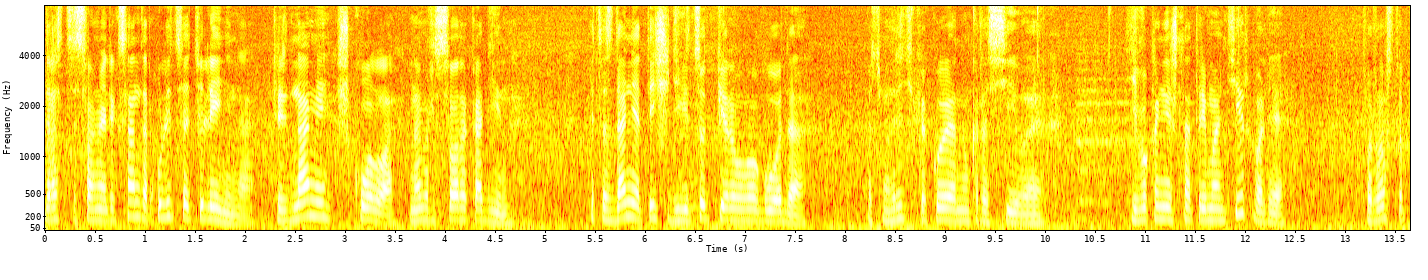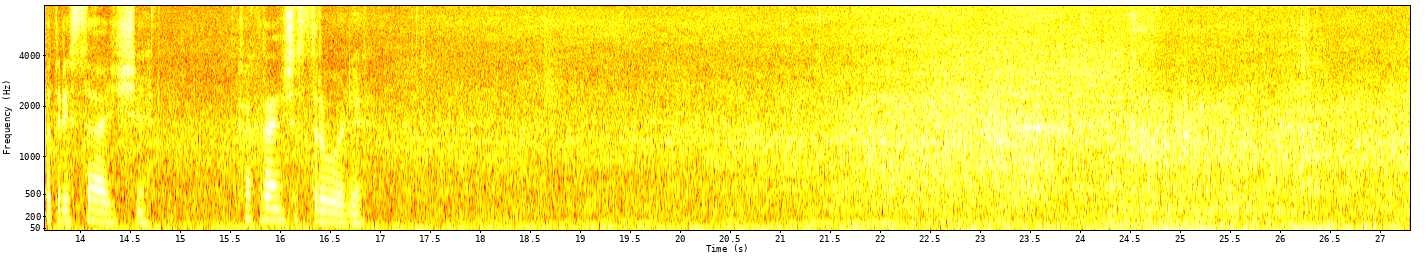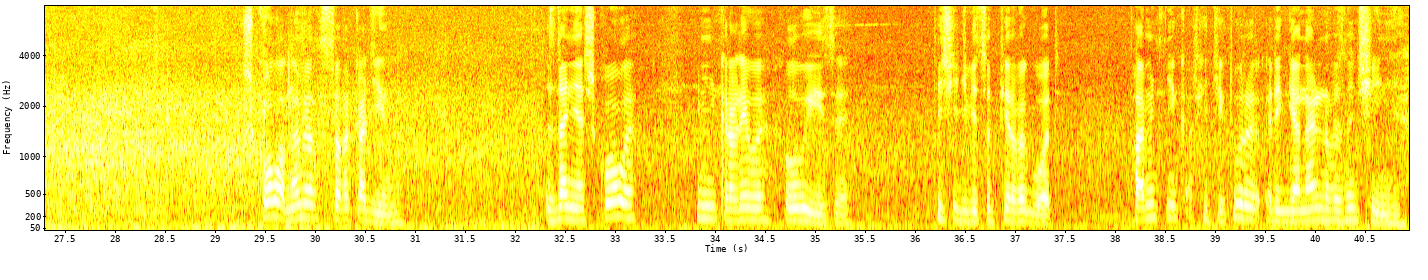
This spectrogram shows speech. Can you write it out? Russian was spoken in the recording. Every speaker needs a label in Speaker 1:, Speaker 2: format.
Speaker 1: Здравствуйте, с вами Александр. Улица Тюленина. Перед нами школа номер 41. Это здание 1901 года. Посмотрите, какое оно красивое. Его, конечно, отремонтировали. Просто потрясающе. Как раньше строили. Школа номер 41. Здание школы имени королевы Луизы. 1901 год. Памятник архитектуры регионального значения.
